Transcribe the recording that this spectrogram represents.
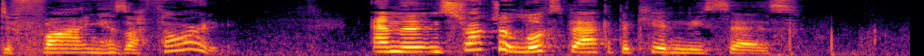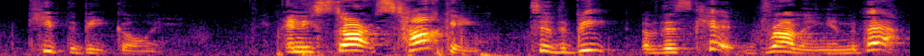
defying his authority. And the instructor looks back at the kid and he says, keep the beat going. And he starts talking to the beat of this kid drumming in the back.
